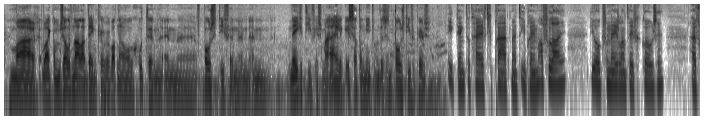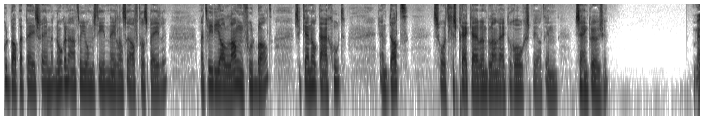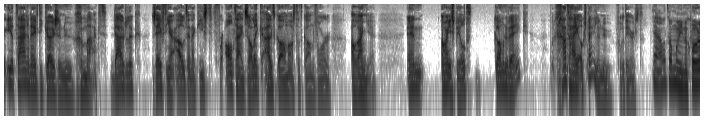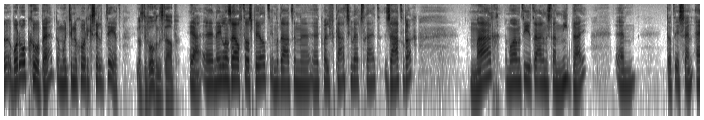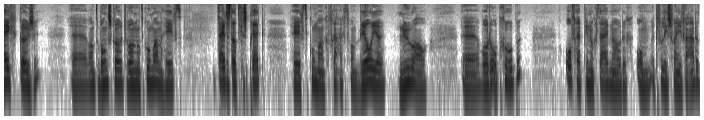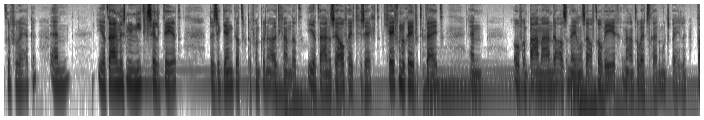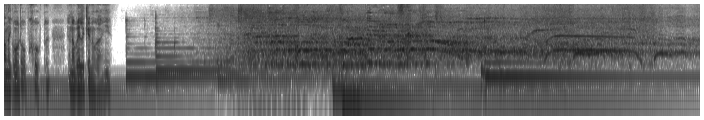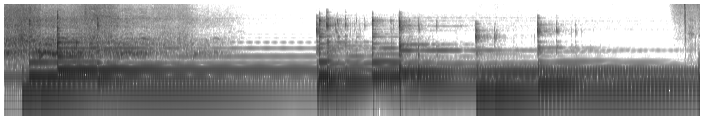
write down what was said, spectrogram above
Maar waar ik hem zelf na laat denken, wat nou goed en, en uh, of positief en, en, en, negatief is. Maar eigenlijk is dat dan niet, want dat is een positieve keuze. Ik denk dat hij heeft gepraat met Ibrahim Afellay, die ook voor Nederland heeft gekozen. Hij voetbalt bij PSV met nog een aantal jongens die in het Nederlands elftal spelen. Met wie hij al lang voetbalt. Ze kennen elkaar goed. En dat soort gesprekken hebben een belangrijke rol gespeeld in zijn keuze. Maar Iataren heeft die keuze nu gemaakt. Duidelijk, 17 jaar oud en hij kiest voor altijd zal ik uitkomen als dat kan voor Oranje. En Oranje speelt komende week. Gaat hij ook spelen nu voor het eerst? Ja, want dan moet je nog worden opgeroepen. Hè? Dan moet je nog worden geselecteerd. Dat is de volgende stap. Ja, eh, Nederlands elftal speelt inderdaad een uh, kwalificatiewedstrijd zaterdag. Maar Mohamed Iataren is daar niet bij. En dat is zijn eigen keuze. Uh, want de bondscoach Ronald Koeman heeft tijdens dat gesprek heeft Koeman gevraagd van wil je nu al uh, worden opgeroepen? Of heb je nog tijd nodig om het verlies van je vader te verwerken? En Iataren is nu niet geselecteerd. Dus ik denk dat we ervan kunnen uitgaan dat Iataren zelf heeft gezegd... geef hem nog even de tijd. En over een paar maanden, als het Nederlands elftal weer een aantal wedstrijden moet spelen, kan ik worden opgeroepen. En dan wil ik in oranje.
